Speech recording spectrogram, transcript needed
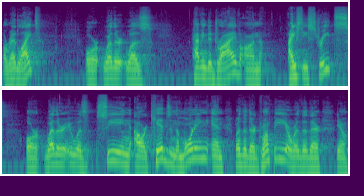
a red light or whether it was having to drive on icy streets or whether it was seeing our kids in the morning and whether they're grumpy or whether they're, you know,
